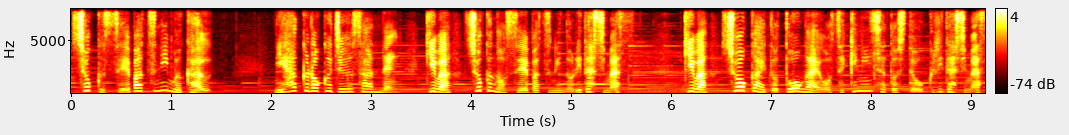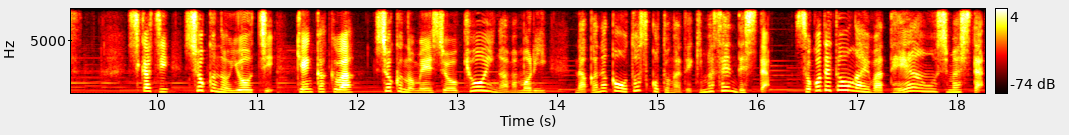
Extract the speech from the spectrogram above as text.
蜀征伐に向かう。263年義は蜀の征伐に乗り出します。義は商海と当該を責任者として送り出します。しかし蜀の用地剣閣は蜀の名称を脅威が守りなかなか落とすことができませんでした。そこで当該は提案をしました。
